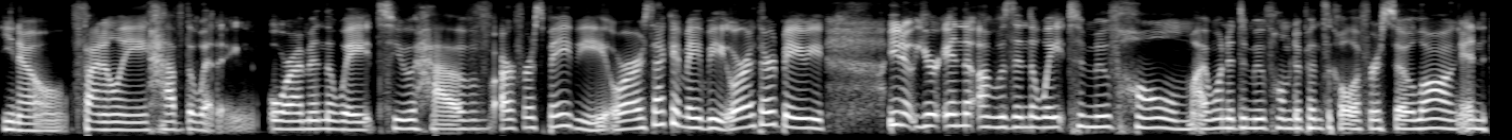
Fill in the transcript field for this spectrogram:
you know, finally have the wedding, or I'm in the wait to have our first baby, or our second baby, or our third baby. You know, you're in the, I was in the wait to move home. I wanted to move home to Pensacola for so long. And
